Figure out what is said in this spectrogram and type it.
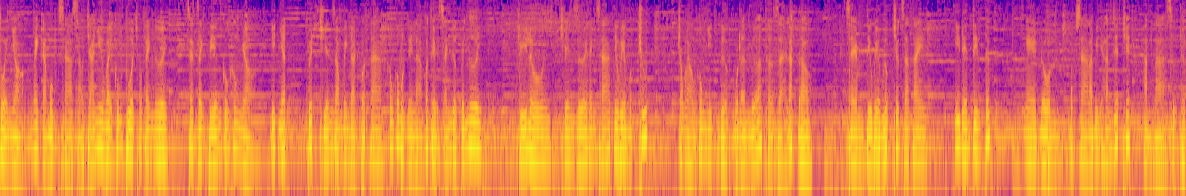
tuổi nhỏ, ngay cả mục xà xảo trá như vậy cũng thua trong tay ngươi. Xét danh tiếng cũng không nhỏ, ít nhất huyết chiến dòng binh đoàn của ta không có một người nào có thể sánh được với ngươi. Phí lôi, trên dưới đánh giá tiêu viêm một chút, trong lòng không nhịn được một lần nữa thở dài lắc đầu. Xem tiêu viêm lúc trước ra tay, nghĩ đến tin tức nghe đồn mục xà là bị hắn giết chết hẳn là sự thực.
